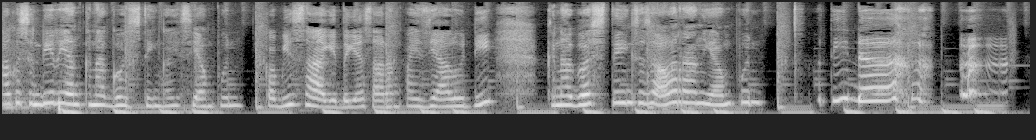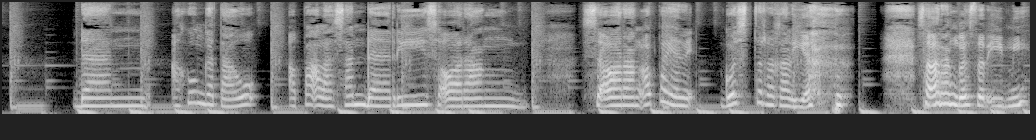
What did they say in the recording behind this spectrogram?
aku sendiri yang kena ghosting guys ya ampun. Kok bisa gitu ya seorang Faizi Aludi kena ghosting seseorang ya ampun. Tidak? Dan aku nggak tahu apa alasan dari seorang seorang apa ya ghoster kali ya. Seorang ghoster ini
